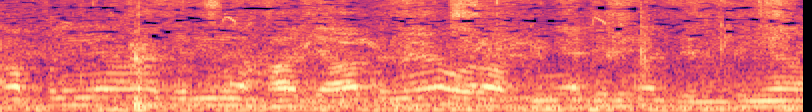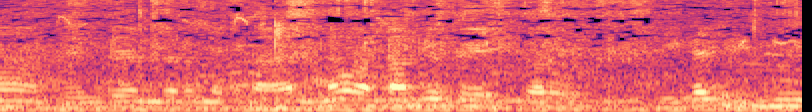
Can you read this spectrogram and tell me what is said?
اپنی جہاں حاجات نے اور اپنی جہاں دل دل کے اندر مسائل نے اللہ کے پیش کرو ٹھیک ہے جی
